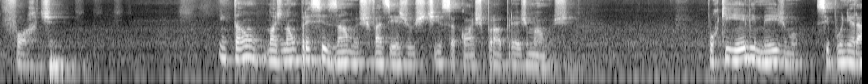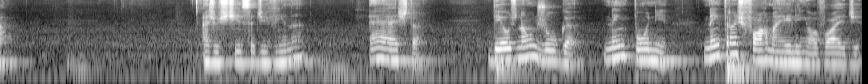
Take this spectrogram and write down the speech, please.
forte. Então, nós não precisamos fazer justiça com as próprias mãos, porque Ele mesmo se punirá. A justiça divina é esta. Deus não julga, nem pune, nem transforma ele em ovoide,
